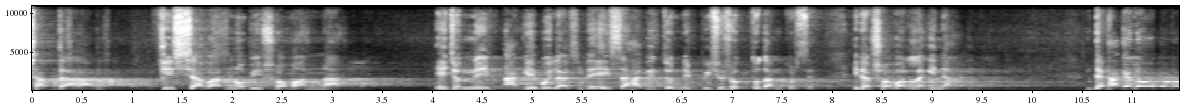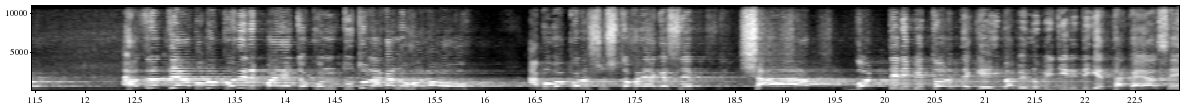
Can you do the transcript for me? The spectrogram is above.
সাবধান, ফিস সাহেব আর নবী সমান না। এই জন্যেই আগে বইলে আসি এই সাহাবির জন্য বিশেষত্ব দান করছে। এটা সবার লাগি না। দেখা গেল হজরতে আবু বকরের পায়ে যখন তুতু লাগানো হলো, আবু বকর সুস্থ হয়ে গেছে। সাপ গর্তের ভিতর থেকে এইভাবে নবীজির দিকে তাকায় আছে।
